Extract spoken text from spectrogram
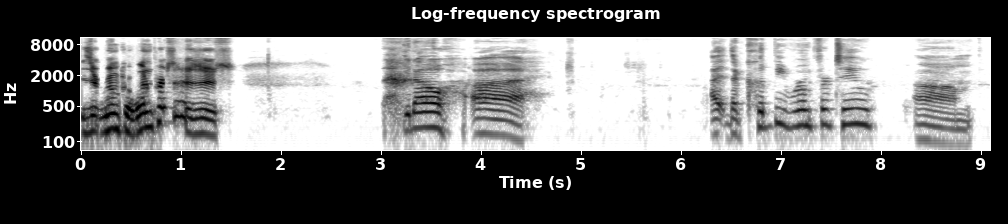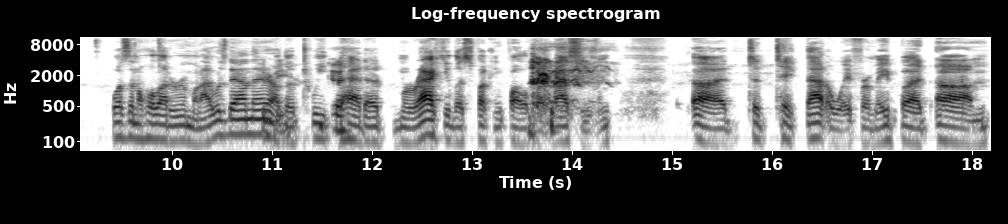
Is it room for one person, or is there's? You know, uh, I, there could be room for two. Um, wasn't a whole lot of room when I was down there, Could although Tweet Okay. had a miraculous fucking follow up last season uh, to take that away from me. But um,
